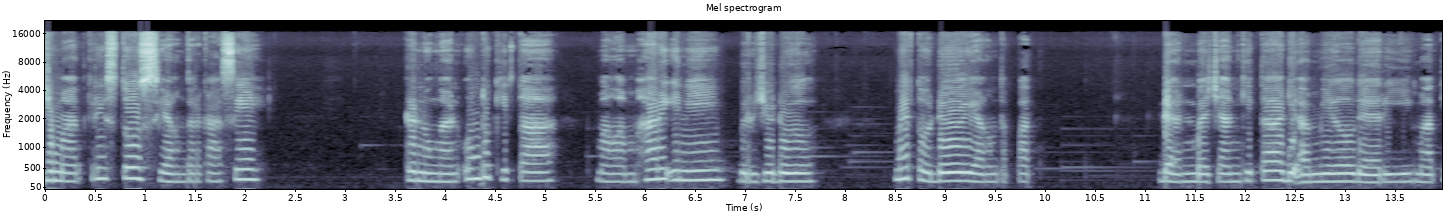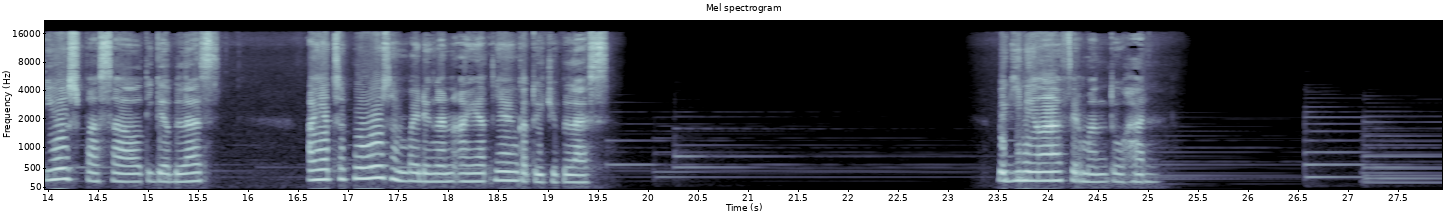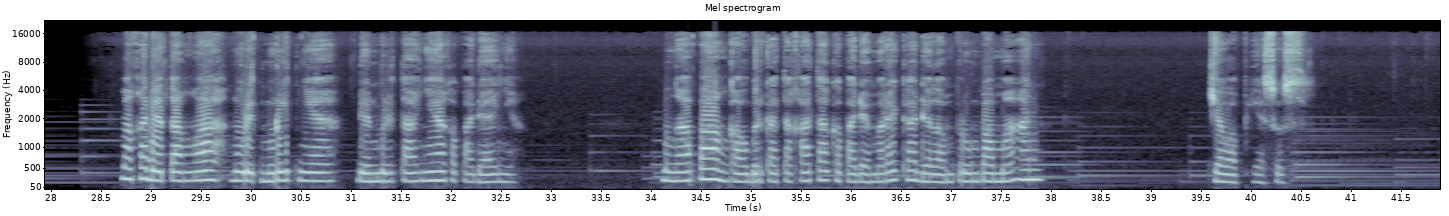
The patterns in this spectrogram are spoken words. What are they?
Jemaat Kristus yang terkasih, renungan untuk kita malam hari ini berjudul Metode yang Tepat. Dan bacaan kita diambil dari Matius pasal 13 ayat 10 sampai dengan ayatnya yang ke-17. Beginilah firman Tuhan. Maka datanglah murid-muridnya dan bertanya kepadanya, "Mengapa engkau berkata-kata kepada mereka dalam perumpamaan?" Jawab Yesus,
